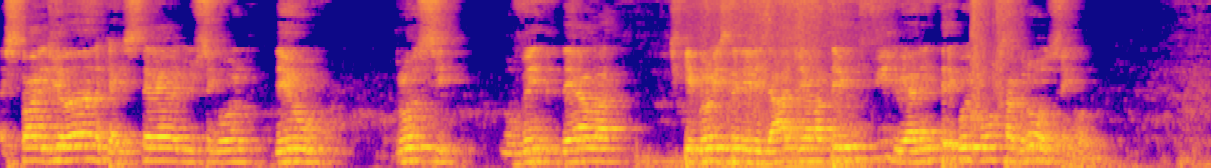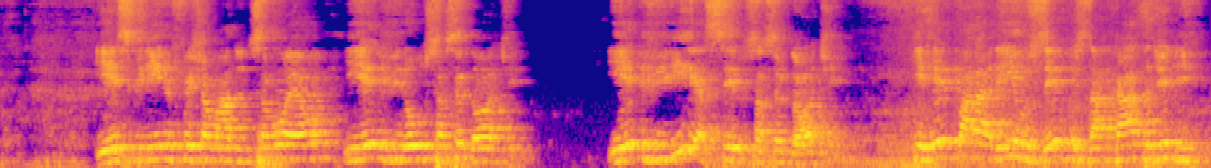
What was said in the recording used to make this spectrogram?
a história de Ana, que era estéreo, o Senhor deu trouxe no ventre dela, quebrou a esterilidade, e ela teve um filho, ela entregou e consagrou ao Senhor. E esse menino foi chamado de Samuel, e ele virou o sacerdote. E ele viria a ser o sacerdote que repararia os erros da casa de Eli.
